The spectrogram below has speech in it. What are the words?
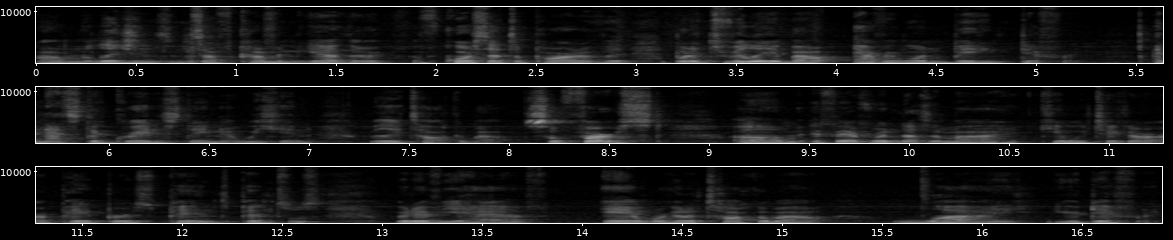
um, religions and stuff coming together. Of course, that's a part of it, but it's really about everyone being different. And that's the greatest thing that we can really talk about. So, first, um, if everyone doesn't mind, can we take out our papers, pens, pencils, whatever you have, and we're going to talk about why you're different.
